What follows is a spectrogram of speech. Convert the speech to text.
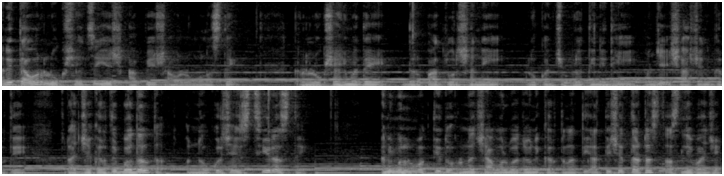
आणि त्यावर लोकशाहीचं यश अपयश अवलंबून असते. कारण लोकशाहीमध्ये दर पाच वर्षांनी लोकांचे प्रतिनिधी म्हणजे शासनकर्ते राज्यकर्ते बदलतात पण नोकरशाही स्थिर असते. आणि म्हणून मग ती धोरणाची अंमलबजावणी करताना ती अतिशय तटस्थ असली पाहिजे.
